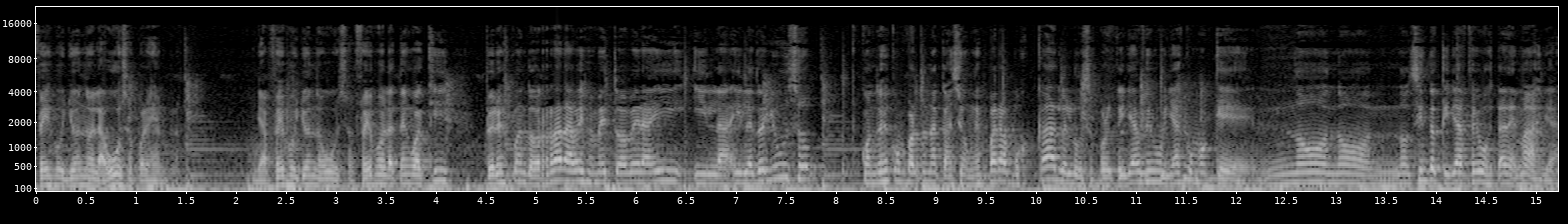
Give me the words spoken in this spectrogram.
Facebook yo no la uso, por ejemplo. Ya, Facebook yo no uso. Facebook la tengo aquí, pero es cuando rara vez me meto a ver ahí y, la, y le doy uso cuando es comparto una canción. Es para buscarle uso, porque ya Facebook ya como que no, no, no, siento que ya Facebook está de más ya.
